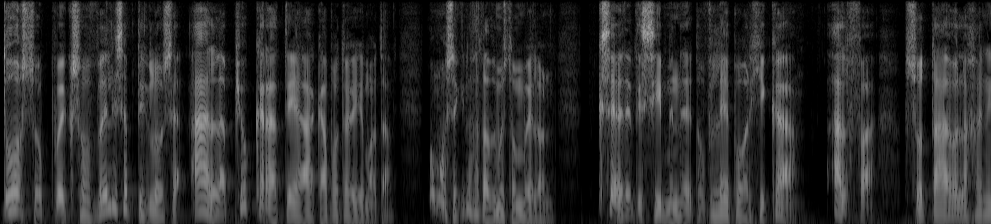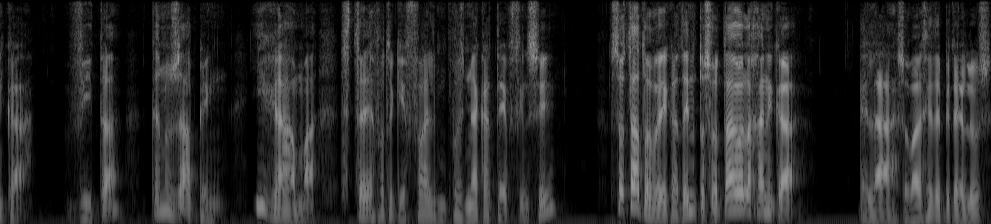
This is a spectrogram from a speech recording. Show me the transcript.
τόσο που εξοβέλησε από τη γλώσσα άλλα πιο κρατεά κάποτε ρήματα. Όμως εκείνα θα τα δούμε στο μέλλον. Ξέρετε τι σήμαινε το βλέπω αρχικά. Α. Σοτάρω λαχανικά. Β. Κάνω ζάπινγκ. Ή Γ. Στρέφω το κεφάλι μου προς μια κατεύθυνση. Σωστά το βρήκατε, είναι το σοτάρω λαχανικά. Ελά, σοβαρευτείτε επιτέλους.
